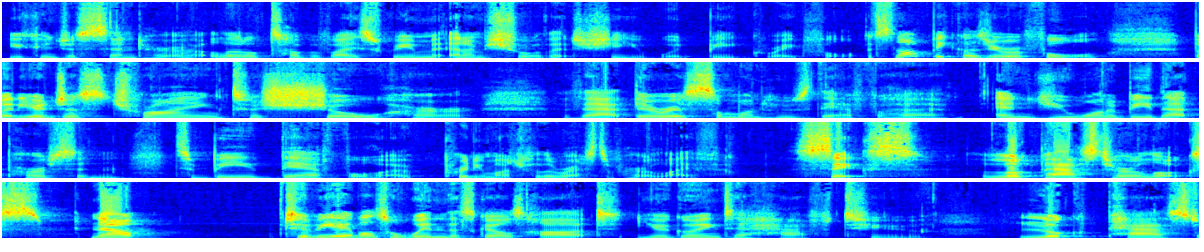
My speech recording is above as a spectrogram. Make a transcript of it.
you can just send her a little tub of ice cream, and I'm sure that she would be grateful. It's not because you're a fool, but you're just trying to show her that there is someone who's there for her, and you want to be that person to be there for her pretty much for the rest of her life. Six, look past her looks. Now, to be able to win this girl's heart, you're going to have to look past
